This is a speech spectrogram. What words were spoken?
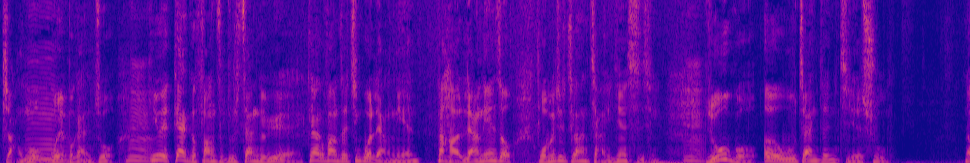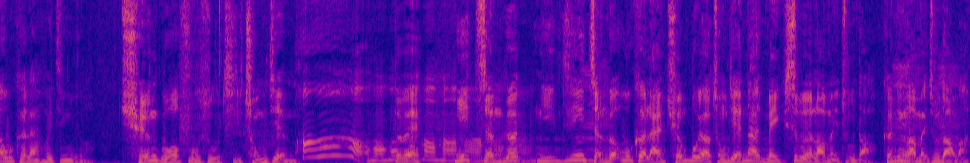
掌握我也不敢做，嗯，因为盖个房子不是三个月，盖个房子经过两年，那好，两年之后我们就这样讲一件事情，嗯，如果俄乌战争结束，那乌克兰会进入什么？全国复苏期重建嘛？哦，对不对？你整个你你整个乌克兰全部要重建，那美是不是老美主导？肯定老美主导嘛，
